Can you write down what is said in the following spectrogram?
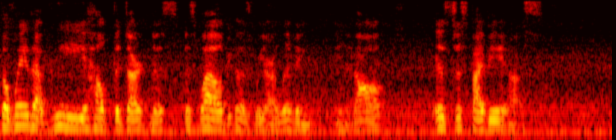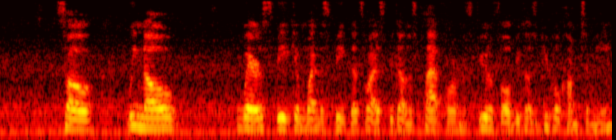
the way that we help the darkness as well, because we are living in it all is just by being us. So we know where to speak and when to speak. That's why I speak on this platform. It's beautiful because people come to me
